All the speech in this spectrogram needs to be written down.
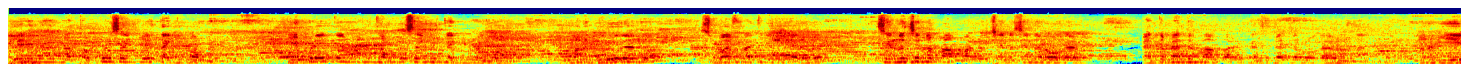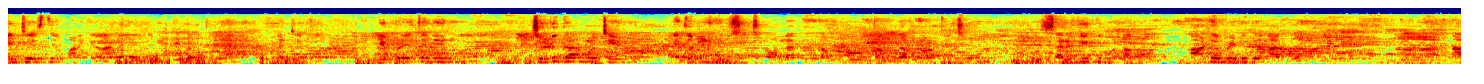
ఇలా నా తప్పుల సంఖ్య తగ్గిపోతుంది ఎప్పుడైతే మన తప్పుల సంఖ్య తగ్గిపోయిందో మన గురువు గారు సుభాష్ పత్రిక గారు చిన్న చిన్న పాపాలు చిన్న చిన్న రోగాలు పెద్ద పెద్ద పాపాలు పెద్ద పెద్ద రోగాలు ఉన్నాయి. మనం ఏం చేస్తే మనకి అదే రిపీట్ అవుతుంది అని చెప్పారు ఎప్పుడైతే నేను చెడు కర్మలు చేయను ఇతరులు సరిదిద్దుకున్నానో ఆటోమేటిక్గా నాకు నా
